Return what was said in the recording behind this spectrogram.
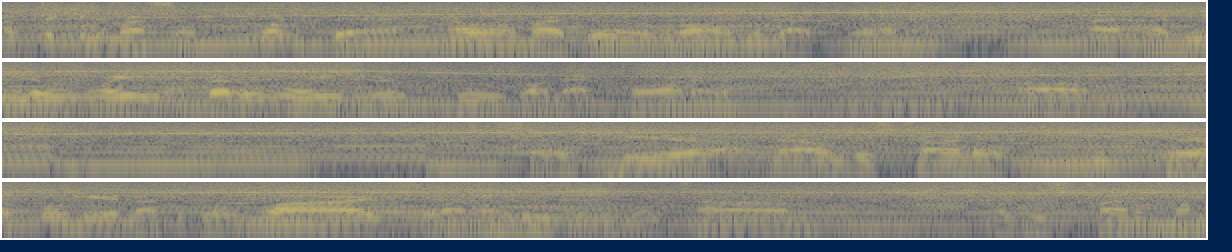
I'm thinking to myself, what the hell am I doing wrong with that corner? I, I need a way, a better way to improve on that corner. Um, so here, now I'm just trying to be careful here not to go wide so I don't lose any more time I'm just trying to come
